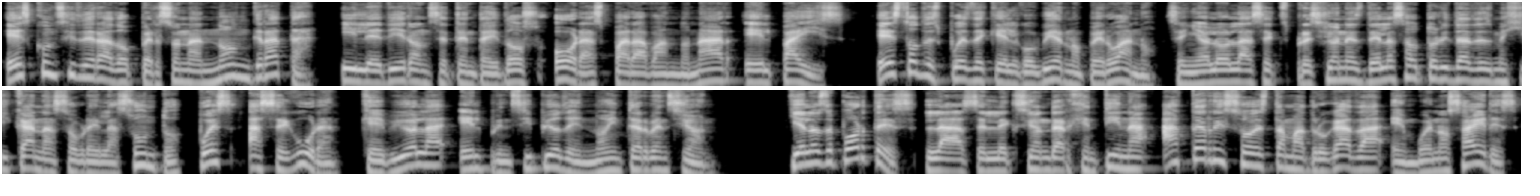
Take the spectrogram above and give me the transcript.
es considerado persona non grata y le dieron 72 horas para abandonar el país. Esto después de que el gobierno peruano señaló las expresiones de las autoridades mexicanas sobre el asunto, pues aseguran que viola el principio de no intervención. Y en los deportes, la selección de Argentina aterrizó esta madrugada en Buenos Aires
